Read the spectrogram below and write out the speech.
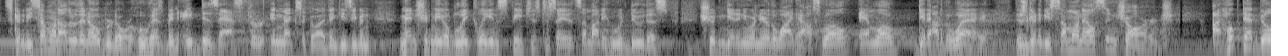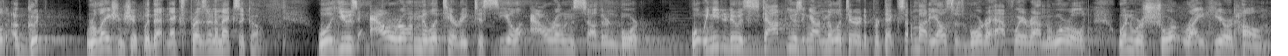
It's going to be someone other than Obrador, who has been a disaster in Mexico. I think he's even mentioned me obliquely in speeches to say that somebody who would do this shouldn't get anywhere near the White House. Well, AMLO, get out of the way. There's going to be someone else in charge. I hope to build a good relationship with that next president of Mexico. We'll use our own military to seal our own southern border. What we need to do is stop using our military to protect somebody else's border halfway around the world when we're short right here at home.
